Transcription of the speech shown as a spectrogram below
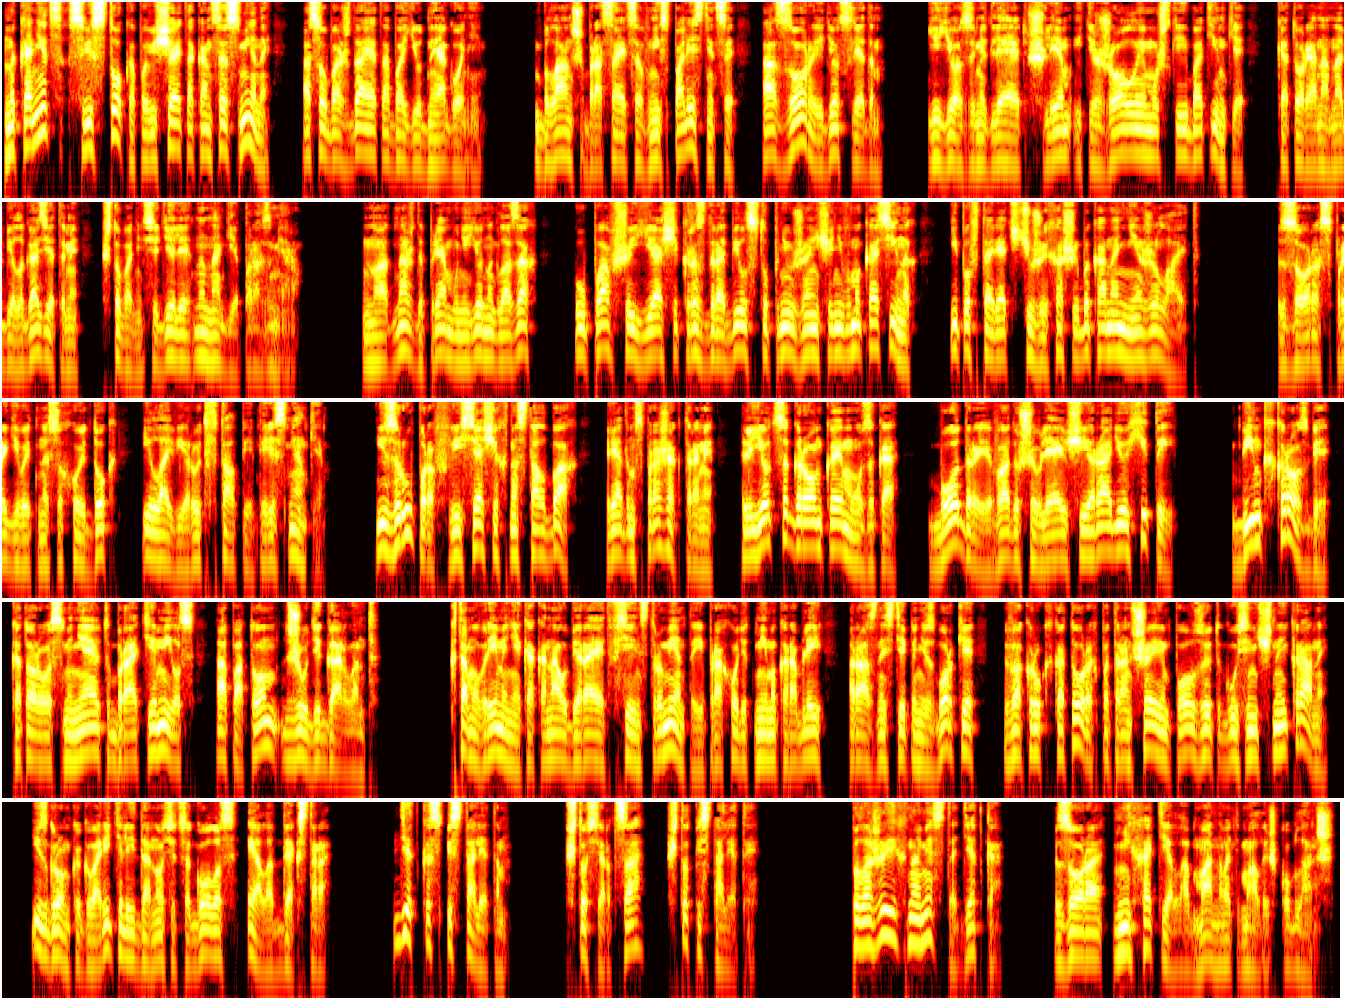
Наконец, свисток оповещает о конце смены, освобождая от обоюдной агонии. Бланш бросается вниз по лестнице, а Зора идет следом. Ее замедляют шлем и тяжелые мужские ботинки, которые она набила газетами, чтобы они сидели на ноге по размеру. Но однажды прямо у нее на глазах упавший ящик раздробил ступню женщине в мокасинах, и повторять чужих ошибок она не желает. Зора спрыгивает на сухой док и лавирует в толпе пересменки. Из рупоров, висящих на столбах, рядом с прожекторами, льется громкая музыка, бодрые, воодушевляющие радиохиты. Бинг Кросби, которого сменяют братья Милс, а потом Джуди Гарланд. К тому времени, как она убирает все инструменты и проходит мимо кораблей разной степени сборки, вокруг которых по траншеям ползают гусеничные краны, из громкоговорителей доносится голос Элла Декстера. «Детка с пистолетом. Что сердца, что пистолеты. Положи их на место, детка». Зора не хотела обманывать малышку Бланш.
